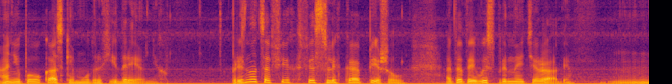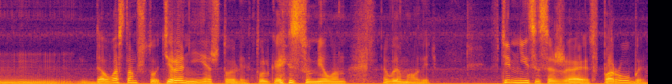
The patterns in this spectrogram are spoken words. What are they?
а не по указке мудрых и древних. Признаться, Фес слегка опешил от этой выспренной тирады. «М-м, «Да у вас там что, тирания, что ли?» Только и сумел он вымолвить. «В темницы сажают, в порубы.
